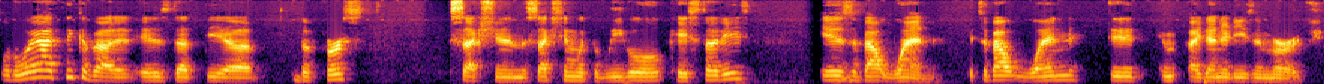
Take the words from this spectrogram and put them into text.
Well, the way I think about it is that the uh, the first section, the section with the legal case studies, is mm-hmm. about when. It's about when did identities emerge,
